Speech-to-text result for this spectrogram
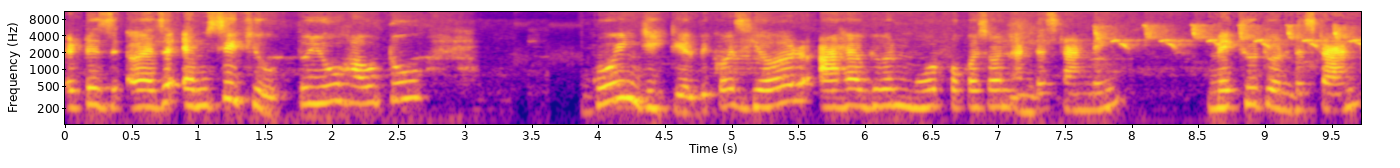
it is as a mcq to you how to go in detail because here i have given more focus on understanding make you to understand.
